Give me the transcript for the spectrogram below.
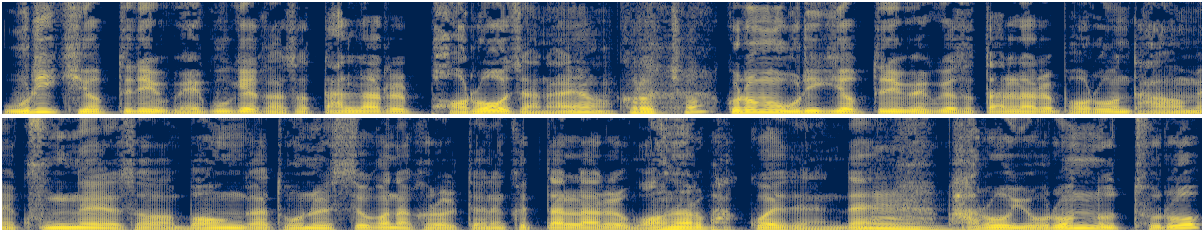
우리 기업들이 외국에 가서 달러를 벌어오잖아요. 그렇죠. 그러면 우리 기업들이 외국에서 달러를 벌어온 다음에 국내에서 뭔가 돈을 쓰거나 그럴 때는 그 달러를 원화로 바꿔야 되는데 음. 바로 요런 루트로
